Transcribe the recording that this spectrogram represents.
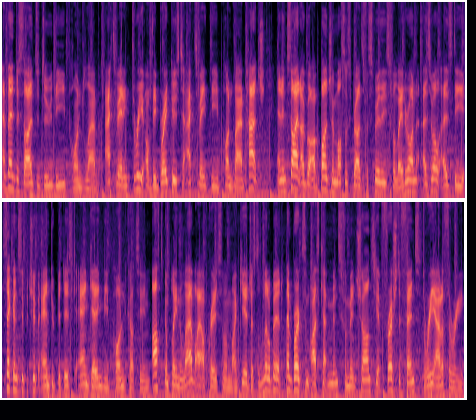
and then decided to do the pond lab, activating three of the breakers to activate the pond lab hatch, and inside I've got a bunch of muscle sprouts for smoothies for later on, as well as the second super chip and duper disc and getting the pond cutscene. After completing the lab, I upgraded some of my gear just a little bit, then broke some ice cap mints for mint chance to get fresh defense 3 out of 3.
